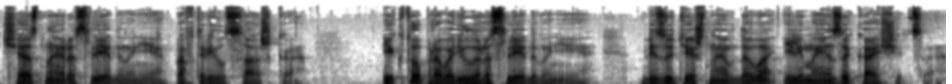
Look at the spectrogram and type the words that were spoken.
«Частное расследование», — повторил Сашка. «И кто проводил расследование? Безутешная вдова или моя заказчица?»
